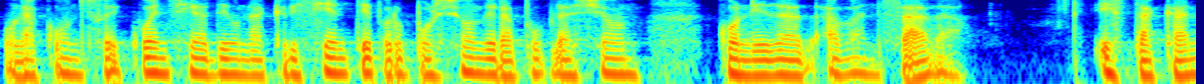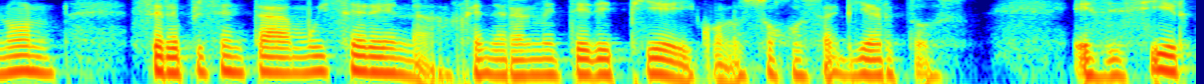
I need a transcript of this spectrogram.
una consecuencia de una creciente proporción de la población con edad avanzada. Esta canon se representa muy serena, generalmente de pie y con los ojos abiertos, es decir,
